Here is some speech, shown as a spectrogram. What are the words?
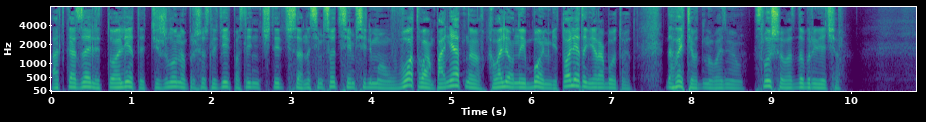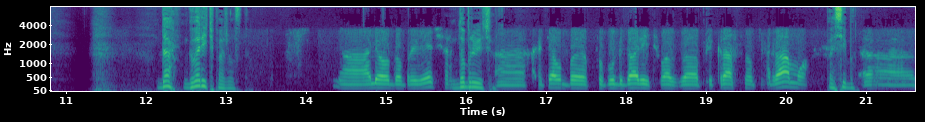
Отказали туалеты. Тяжело нам пришлось лететь последние 4 часа на 777-м. Вот вам, понятно, хваленые Боинги. Туалеты не работают. Давайте вот мы возьмем. Слушаю вас, добрый вечер. Да, говорите, пожалуйста. А, алло, добрый вечер. Добрый вечер. А, хотел бы поблагодарить вас за прекрасную программу. Спасибо. А,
